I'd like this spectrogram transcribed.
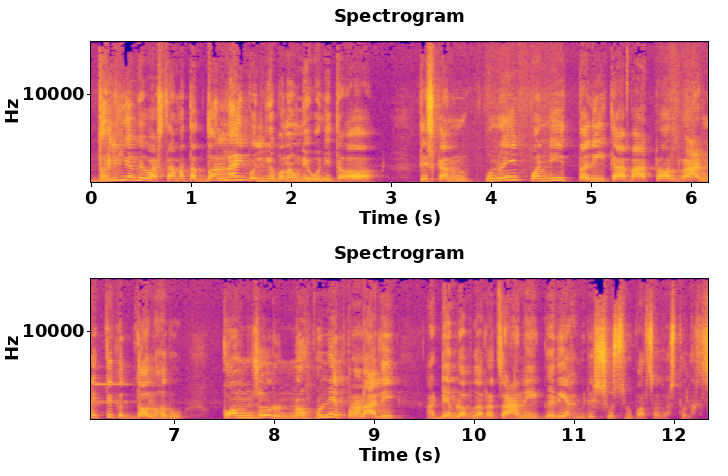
दलीय व्यवस्थामा त दललाई बलियो बनाउने हो नि त। त्यसकारण कुनै पनि तरिकाबाट राजनीतिक दलहरू कमजोर नहुने प्रणाली डेभलप गरेर जाने गरी हामीले सोच्नुपर्छ जस्तो लाग्छ।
